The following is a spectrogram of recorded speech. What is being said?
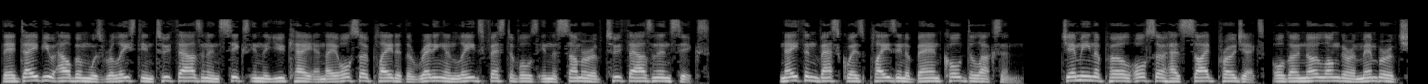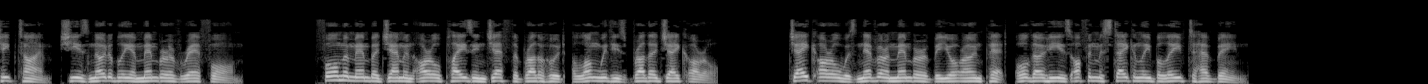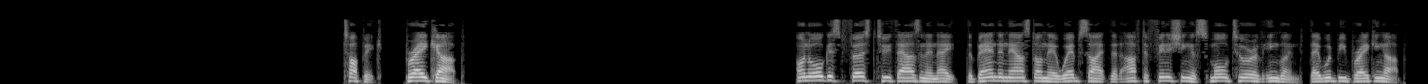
Their debut album was released in 2006 in the UK and they also played at the Reading and Leeds festivals in the summer of 2006. Nathan Vasquez plays in a band called Deluxon. Jemina Pearl also has side projects, although no longer a member of Cheap Time, she is notably a member of Rare Form. Former member Jamin Orrall plays in Jeff the Brotherhood, along with his brother Jake Orrall. Jake Orrall was never a member of Be Your Own Pet, although he is often mistakenly believed to have been. Break up On August 1, 2008, the band announced on their website that after finishing a small tour of England, they would be breaking up.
